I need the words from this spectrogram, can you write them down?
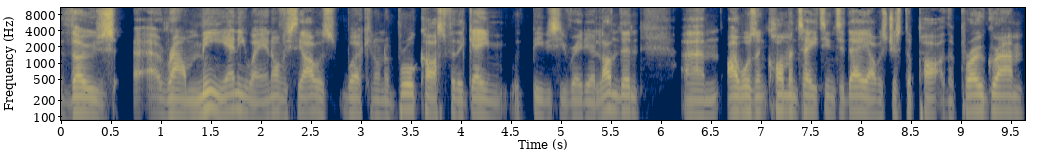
those around me anyway. And obviously, I was working on a broadcast for the game with BBC Radio London. Um, I wasn't commentating today, I was just a part of the program.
